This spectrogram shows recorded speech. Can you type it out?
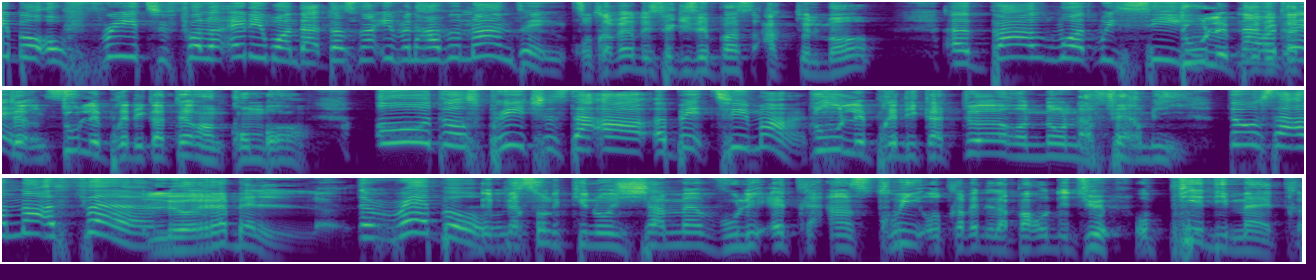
able or free to follow anyone that does not even have a mandate. Au travers de ce qui se passe actuellement, About what we see tous les prédicateurs, nowadays, tous les prédicateurs encombrants, all those preachers that are a bit too much, tous les prédicateurs non affermis, those that are not firm, le rebelle, the rebels, personnes qui n'ont jamais voulu être instruits au travers de la parole de Dieu, au pied du maître.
